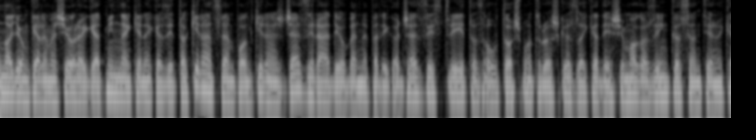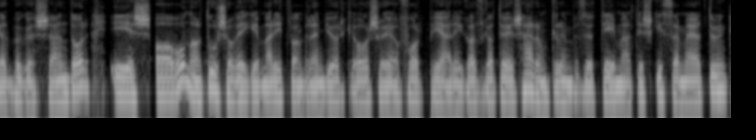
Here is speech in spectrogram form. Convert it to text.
Nagyon kellemes jó reggelt mindenkinek, ez itt a 90.9 Jazzy Rádió, benne pedig a Jazzy Street, az autós motoros közlekedési magazin, köszönti Önöket Bögös Sándor, és a vonal túlsó végén már itt van velem Györke Orsolya, a Ford PR igazgató, és három különböző témát is kiszemeltünk.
